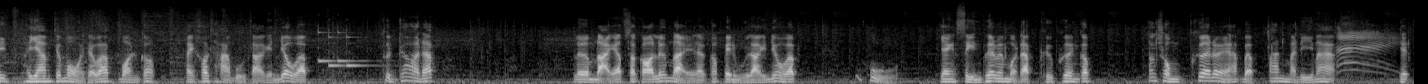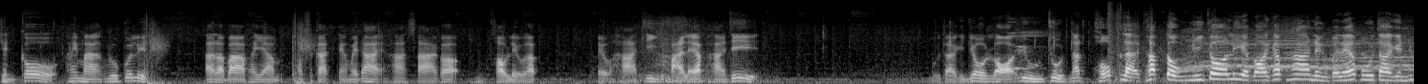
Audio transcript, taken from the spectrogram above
ดิตพยายามจะโหม่งแต่ว่าบอลก็ไปเข้าทางบูตาเกนโยครับสุดยอดครับเริ่มไหลครับสกอร์เริ่มไหลแล้วก็เป็นบูตาเกนโยครับโอ้โหแย่งซีนเพื่อนไปหมดครับ คือเพื่อนก็ต้องชมเพื่อนด้วยนะครับแบบปั้นมาดีมากเจเจนโก้ให้มาลูกุลิต อาราบาพยายามเข้าสกัดยังไม่ได้ฮาซาก็เข้าเร็วครับเร็วฮาจี้ไปเลยครับฮาจี้บูตาเกนโยรออยู่จุดนัดพบแหละครับตรงนี้ก็เรียบร้อยครับ 5-1 ไปแล้วบูตาเกนโย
